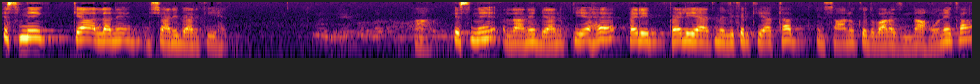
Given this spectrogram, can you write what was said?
اس میں کیا اللہ نے نشانی بیان کی ہے؟ ہاں اس میں اللہ نے بیان کیا ہے۔ پہلی پہلی آیت میں ذکر کیا تھا انسانوں کے دوبارہ زندہ ہونے کا،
